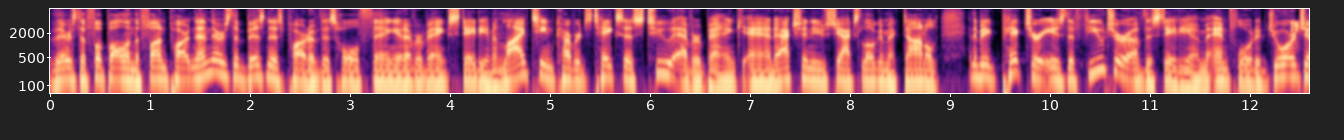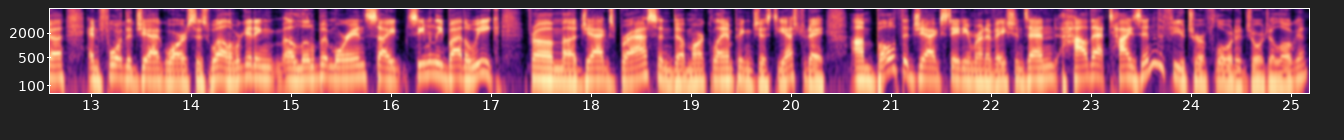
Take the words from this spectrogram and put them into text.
There's the football and the fun part, and then there's the business part of this whole thing at Everbank Stadium. And live team coverage takes us to Everbank and Action News Jax Logan MacDonald. And the big picture is the future of the stadium and Florida, Georgia, and for the Jaguars as well. And we're getting a little bit more insight, seemingly by the week, from uh, Jags Brass and uh, Mark Lamping just yesterday on both the Jag Stadium renovations and how that ties into the future of Florida, Georgia, Logan.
